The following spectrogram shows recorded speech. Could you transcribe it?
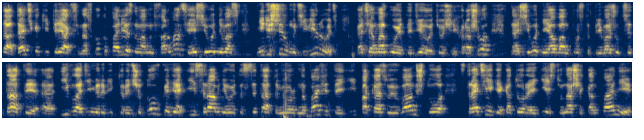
да, дайте какие-то реакции. Насколько полезна вам информация? Я сегодня вас не решил мотивировать, хотя могу это делать очень хорошо. Сегодня я вам просто привожу цитаты э, и Владимира Викторовича Довганя, и сравниваю это с цитатами Уоррена Баффета, и показываю вам, что стратегия, которая есть у нашей компании,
